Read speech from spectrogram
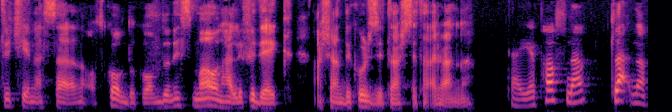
tiċina s-sara noqot komdu komdu nisma u nħalli fidejk għax għandi kurzi ta' xti taqranna. Tajjeb ħafna, tlaqna.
